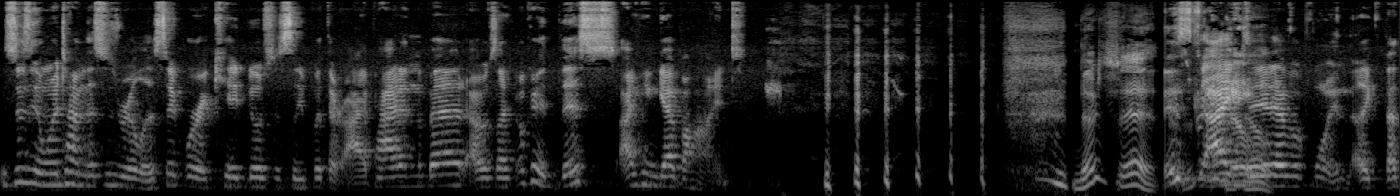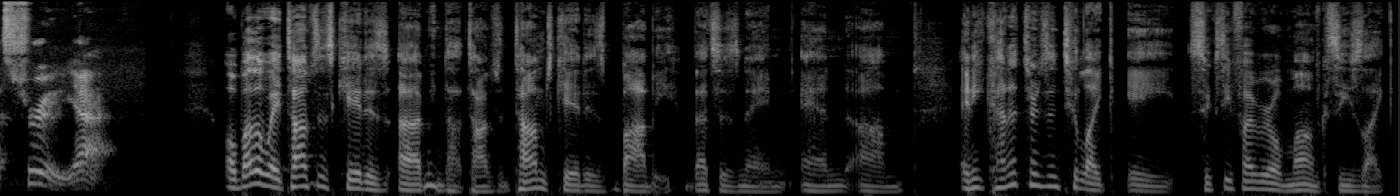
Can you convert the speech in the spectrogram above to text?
this is the only time this is realistic where a kid goes to sleep with their iPad in the bed. I was like, okay, this I can get behind. no shit. This guy did have a point. Like that's true. Yeah. Oh, by the way, Thompson's kid is uh, I mean not Thompson. Tom's kid is Bobby. That's his name. And um and he kind of turns into like a 65-year-old mom cuz he's like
